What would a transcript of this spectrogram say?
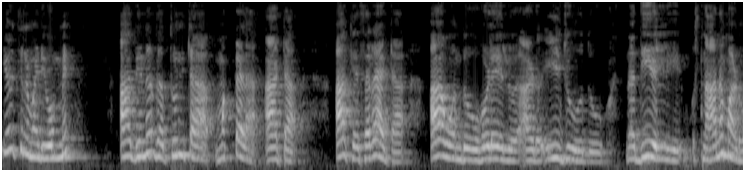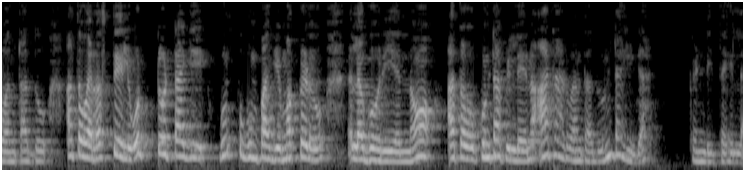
ಯೋಚನೆ ಮಾಡಿ ಒಮ್ಮೆ. ಆ ದಿನದ ತುಂಟ ಮಕ್ಕಳ ಆಟ, ಆ ಕೆಸರಾಟ, ಆ ಒಂದು ಹೊಳೆಯಲು ಆಡೋ, ಈಜುವುದು, ನದಿಯಲ್ಲಿ ಸ್ನಾನ ಮಾಡುವಂಥದ್ದು, ಅಥವಾ ರಸ್ತೆಯಲ್ಲಿ ಒಟ್ಟೊಟ್ಟಾಗಿ ಗುಂಪು ಗುಂಪಾಗಿ ಮಕ್ಕಳು ಲಗೋರಿಯನ್ನೋ ಅಥವಾ ಕುಂಟಾಪಿಲ್ಲೆಯನ್ನೋ ಆಟ ಆಡುವಂಥದ್ದು ಉಂಟಾ ಈಗ? ಖಂಡಿತ ಇಲ್ಲ.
